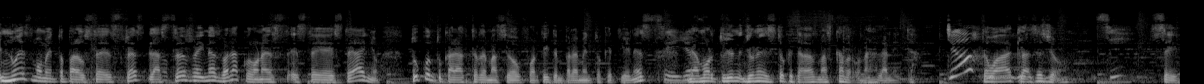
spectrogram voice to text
no es momento para ustedes tres. Las tres reinas van a coronar este, este, este año. Tú con tu carácter demasiado fuerte y temperamento que tienes, Sí, yo mi amor, tú, yo, necesito que te hagas más cabrona, la neta. ¿Yo? Te voy a dar clases yo. Sí. Sí.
